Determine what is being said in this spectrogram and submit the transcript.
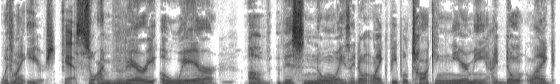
with my ears. Yes. So I'm very aware of this noise. I don't like people talking near me. I don't like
